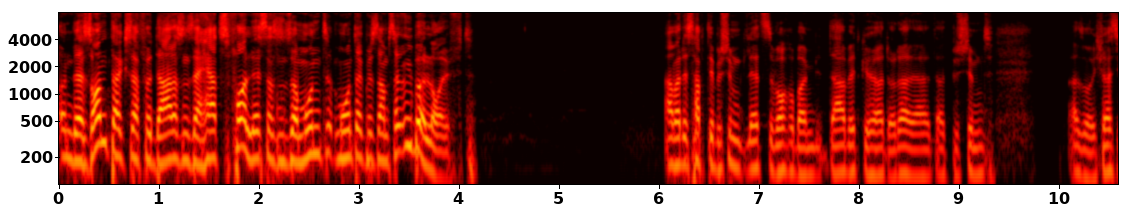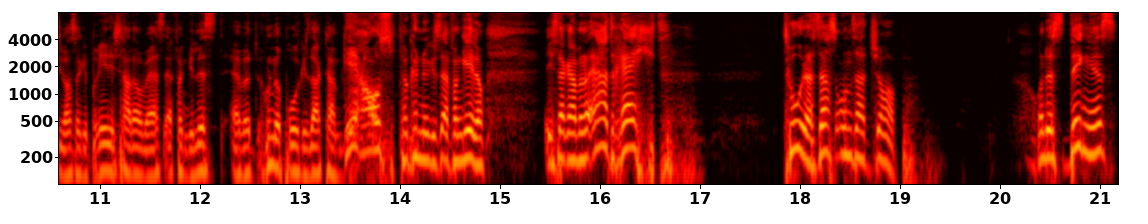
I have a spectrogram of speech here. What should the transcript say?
und der Sonntag ist dafür da, dass unser Herz voll ist, dass unser Mund Montag bis Samstag überläuft. Aber das habt ihr bestimmt letzte Woche beim David gehört, oder? Der hat bestimmt, also ich weiß nicht, was er gepredigt hat, aber er ist Evangelist. Er wird 100 Pro gesagt haben, geh raus, verkündige das Evangelium. Ich sage einfach nur, er hat recht. Tu das, das ist unser Job. Und das Ding ist,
